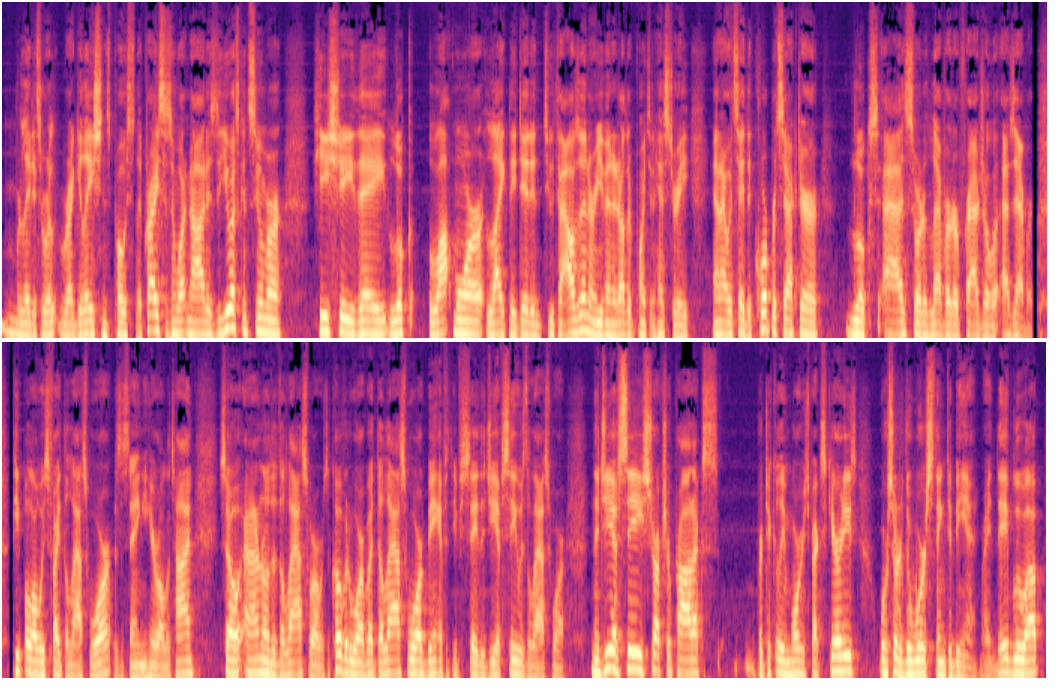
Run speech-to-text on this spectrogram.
related to re- regulations post the crisis and whatnot, is the U.S. consumer, he, she, they look a lot more like they did in 2000 or even at other points in history. And I would say the corporate sector looks as sort of levered or fragile as ever. People always fight the last war, is a saying you hear all the time. So, and I don't know that the last war was the COVID war, but the last war being, if, if you say the GFC was the last war, and the GFC structured products, particularly mortgage-backed securities, were sort of the worst thing to be in, right? They blew up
